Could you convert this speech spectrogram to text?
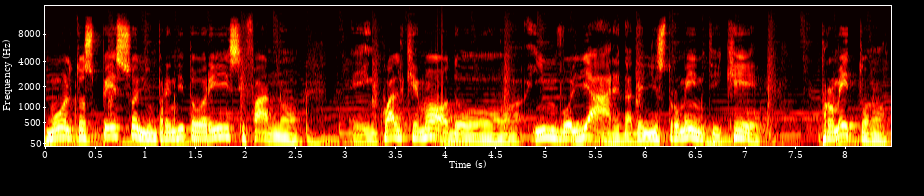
Molto spesso gli imprenditori si fanno fanno in qualche modo invogliare da degli strumenti che promettono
